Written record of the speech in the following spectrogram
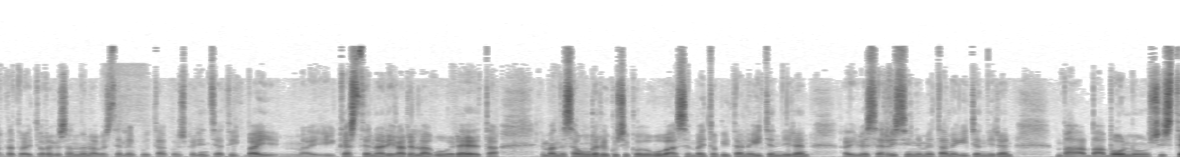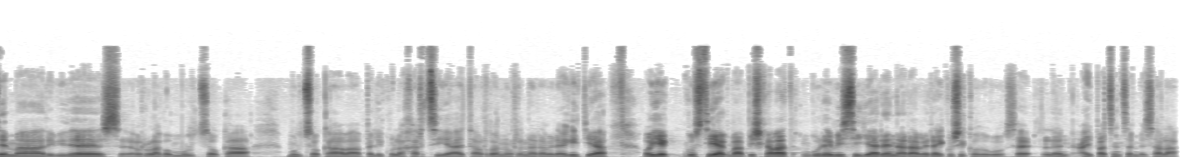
Barkatu aitorrek esan duena beste lekuetako esperientziatik bai, bai ikasten ari garela gu ere eta eman dezagun gero ikusiko dugu ba zenbait tokitan egiten diren, adibidez herri zinemetan egiten diren, ba, ba bonu sistema, adibidez, horrelako multzoka, multzoka ba pelikula jartzia eta orduan horren arabera egitea. Hoiek guztiak ba pixka bat gure bizilaren arabera ikusiko dugu, ze lehen aipatzen zen bezala.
